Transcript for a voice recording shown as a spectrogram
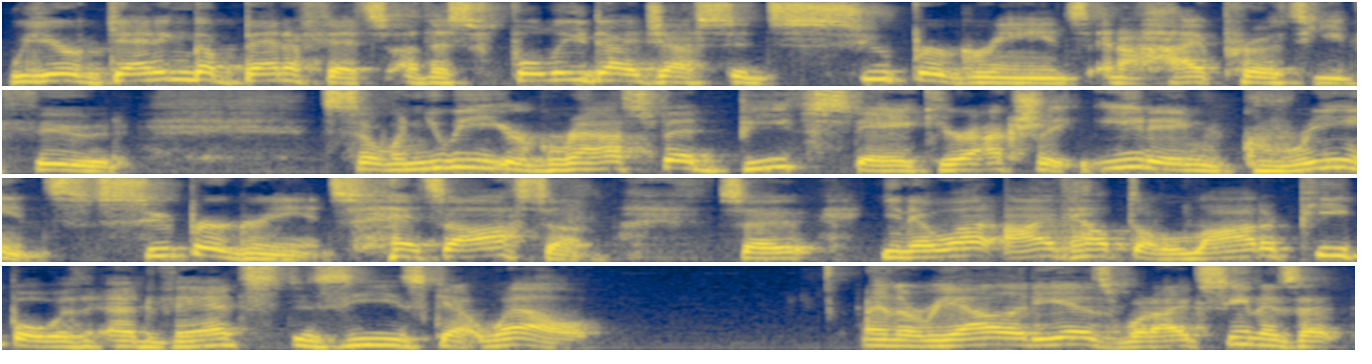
we are getting the benefits of this fully digested super greens in a high protein food. So when you eat your grass fed beef steak, you're actually eating greens, super greens. It's awesome. So, you know what? I've helped a lot of people with advanced disease get well. And the reality is, what I've seen is that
